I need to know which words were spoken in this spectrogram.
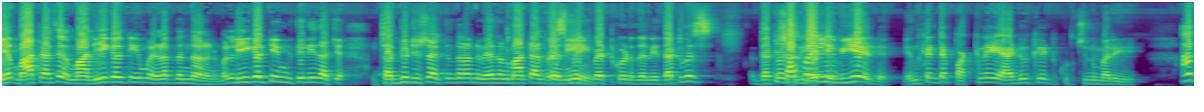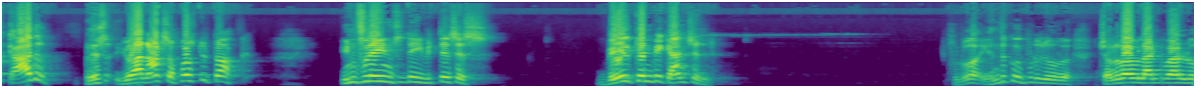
ఏ మాట్లాడితే మా లీగల్ టీం వెళ్ళొద్దన్నానండి మళ్ళీ లీగల్ టీంకి తెలియదు సబ్జుడీస్ అవుతుందా నువ్వు ఏదైనా ప్రెస్ మాట్లాడుతుంది మీట్ పెట్టకూడదని. That was that was. Really weird ఎందుకంటే పక్కనే అడ్వకేట్ కూర్చుని మరి. కాదు. Press you are not suppose to talk influence the witnesses bail can be cancelled ఇప్పుడు ఎందుకు ఇప్పుడు చంద్రబాబు లాంటి వాళ్ళు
